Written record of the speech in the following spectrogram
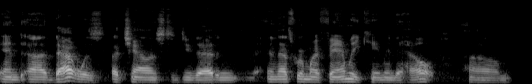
and uh, that was a challenge to do that. And and that's where my family came in to help. Um,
